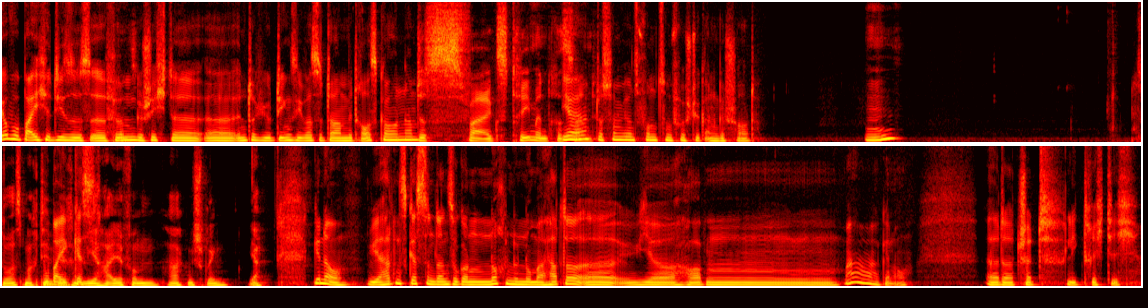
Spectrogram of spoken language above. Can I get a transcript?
Ja, wobei hier dieses äh, Firmengeschichte-Interview-Ding, was sie da mit rausgehauen haben. Das war extrem ja, interessant. das haben wir uns vorhin zum Frühstück angeschaut. Mhm. Sowas macht ihr, während wir Haie vom Haken springen. Ja. Genau, wir hatten es gestern dann sogar noch eine Nummer härter. Äh, wir haben. Ah, genau. Äh, der Chat liegt richtig.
